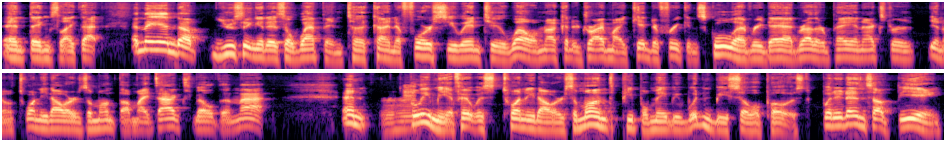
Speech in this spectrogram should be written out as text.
and things like that. And they end up using it as a weapon to kind of force you into well i'm not going to drive my kid to freaking school every day. I'd rather pay an extra you know $20 a month on my tax bill than that and mm-hmm. believe me, if it was $20 a month, people maybe wouldn't be so opposed. But it ends up being,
